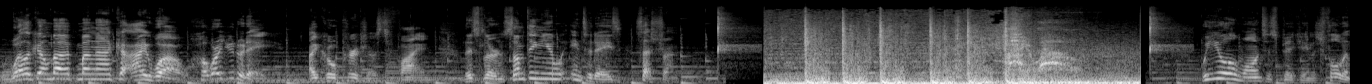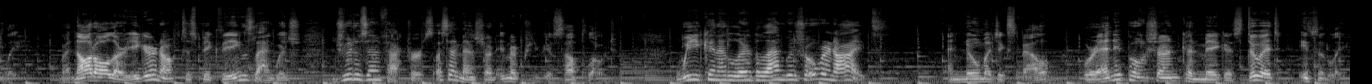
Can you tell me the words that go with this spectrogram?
Welcome back mga ka-ayWOW! How are you today? I hope you're just fine. Let's learn something new in today's session. We all want to speak English fluently, but not all are eager enough to speak the English language due to some factors as I mentioned in my previous upload. We cannot learn the language overnight, and no magic spell or any potion can make us do it instantly.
